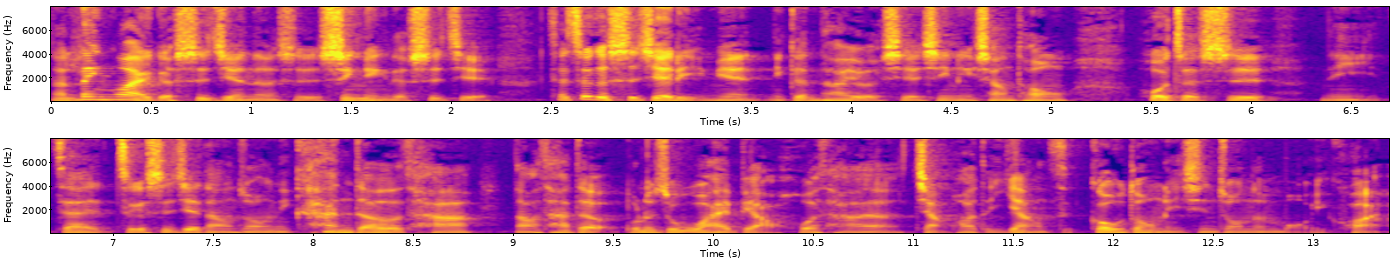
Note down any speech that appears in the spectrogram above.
那另外一个世界呢，是心灵的世界。在这个世界里面，你跟他有一些心灵相通，或者是你在这个世界当中，你看到了他，然后他的不论是外表或他讲话的样子，勾动你心中的某一块，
